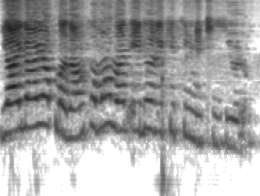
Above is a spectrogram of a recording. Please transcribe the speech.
yaylar yapmadan tamamen el hareketimle çiziyorum.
